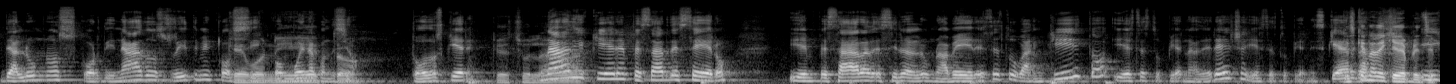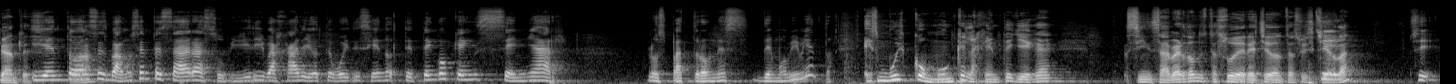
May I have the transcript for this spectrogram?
de alumnos coordinados, rítmicos y con buena condición. Todos quieren. Qué Nadie quiere empezar de cero y empezar a decirle al alumno, a ver, este es tu banquito y esta es tu pierna derecha y esta es tu pierna izquierda. Es que nadie quiere principiantes. Y, entonces vamos a empezar a subir y bajar y yo te voy diciendo, te tengo que enseñar los patrones de movimiento. Es muy común que la gente llegue sin saber dónde está su derecha y dónde está su izquierda. sí.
